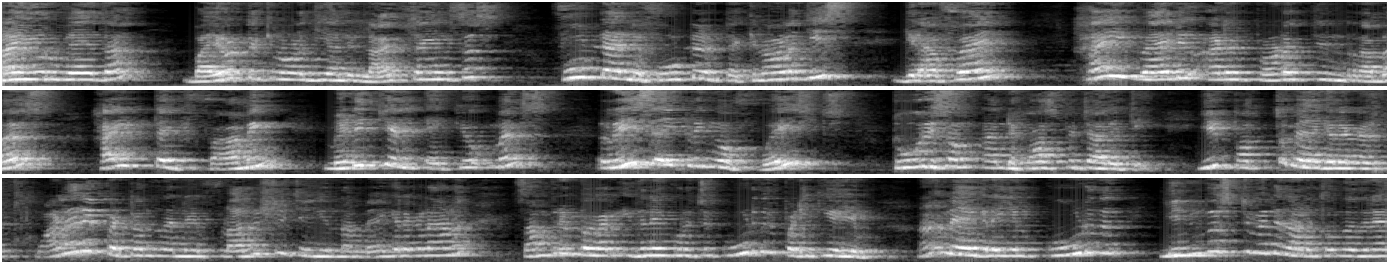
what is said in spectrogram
Ayurveda biotechnology and life sciences food and food technologies graphene high value added product in rubbers high tech farming medical equipments recycling of waste tourism and hospitality ഈ പത്ത് മേഖലകൾ വളരെ പെട്ടെന്ന് തന്നെ ഫ്ലറിഷ് ചെയ്യുന്ന മേഖലകളാണ് സംരംഭകർ ഇതിനെക്കുറിച്ച് കൂടുതൽ പഠിക്കുകയും ആ മേഖലയിൽ കൂടുതൽ ഇൻവെസ്റ്റ്മെന്റ് നടത്തുന്നതിന്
